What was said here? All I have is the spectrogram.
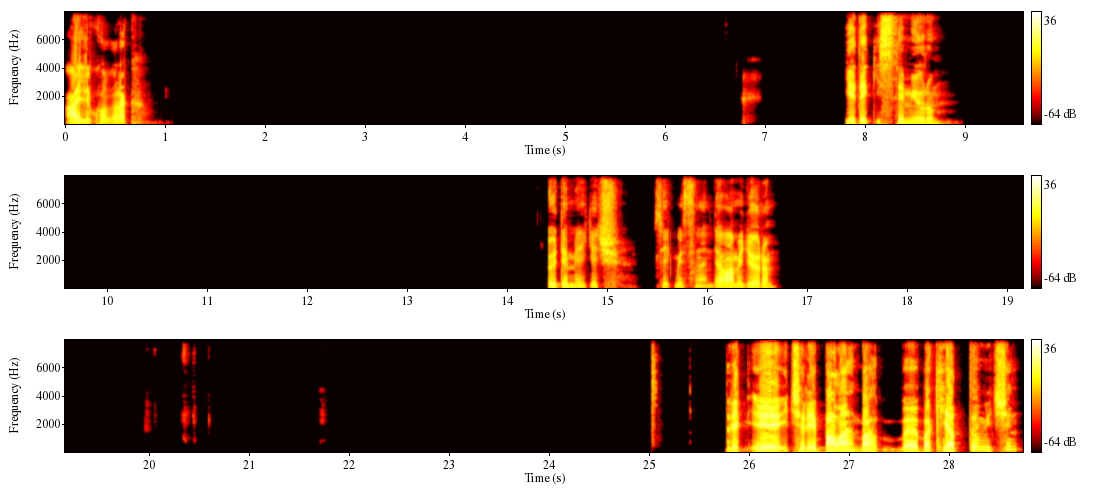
Aylık olarak Yedek istemiyorum. Ödemeye geç sekmesinden devam ediyorum. Direkt e, içeriye balan, ba, ba, bakiye attığım için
